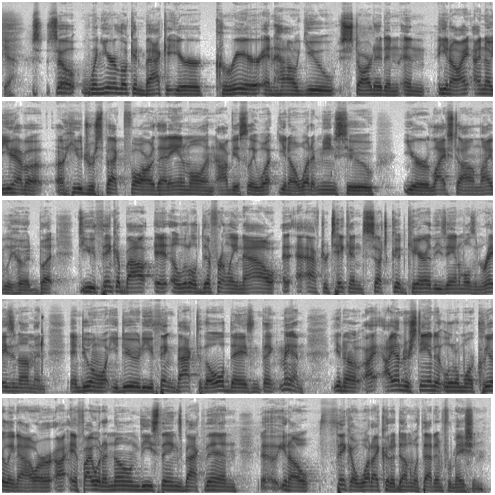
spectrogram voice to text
yeah. So when you're looking back at your career and how you started and, and you know, I, I know you have a, a huge respect for that animal and obviously what, you know, what it means to your lifestyle and livelihood. But do you think about it a little differently now after taking such good care of these animals and raising them and, and doing what you do? Do you think back to the old days and think, man, you know, I, I understand it a little more clearly now, or I, if I would have known these things back then, uh, you know, think of what I could have done with that information.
